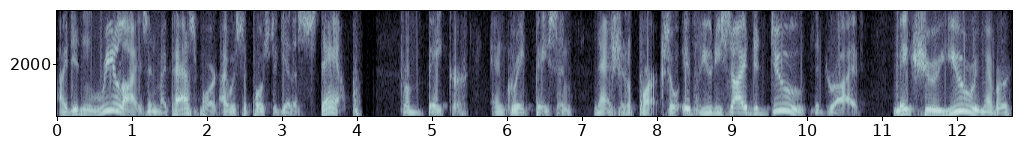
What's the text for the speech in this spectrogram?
I didn't realize in my passport I was supposed to get a stamp from Baker and Great Basin National Park. So if you decide to do the drive, make sure you remember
